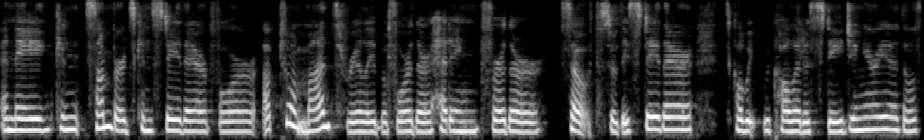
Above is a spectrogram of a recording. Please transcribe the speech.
and they can some birds can stay there for up to a month really before they're heading further south so they stay there it's called we we call it a staging area they'll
